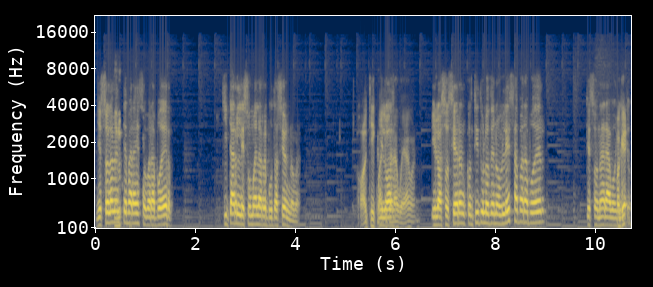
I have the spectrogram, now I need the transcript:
y es solamente para eso, para poder quitarle su mala reputación nomás. Ay, qué Y lo- la weá, weón. Y lo asociaron con títulos de nobleza para poder que sonara bonito.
